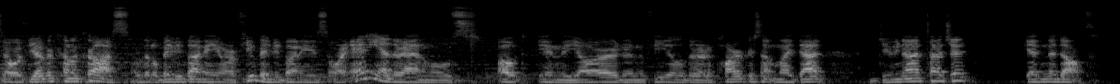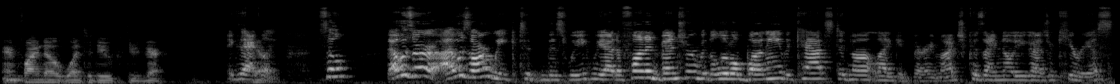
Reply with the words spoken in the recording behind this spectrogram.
So if you ever come across a little baby bunny or a few baby bunnies or any other animals out in the yard or in the field or at a park or something like that, do not touch it. Get an adult and find out what to do through there. Exactly. So that was our that was our week to, this week. We had a fun adventure with the little bunny. The cats did not like it very much because I know you guys are curious.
